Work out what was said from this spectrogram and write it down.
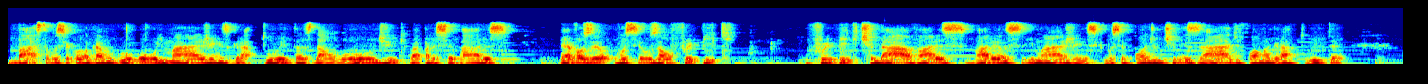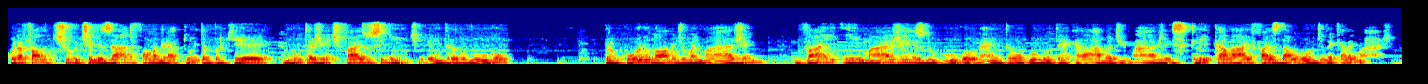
Basta você colocar no Google imagens gratuitas, download, que vai aparecer várias. É você usar o FreePic o FreePic te dá várias, várias imagens que você pode utilizar de forma gratuita. Quando eu falo de utilizar de forma gratuita, porque muita gente faz o seguinte: ele entra no Google, procura o nome de uma imagem, vai em imagens do Google, né? Então o Google tem aquela aba de imagens, clica lá e faz download daquela imagem.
